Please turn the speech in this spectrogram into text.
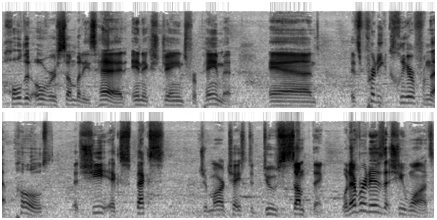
hold it over somebody's head in exchange for payment. And it's pretty clear from that post that she expects Ja'Marr Chase to do something. Whatever it is that she wants,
